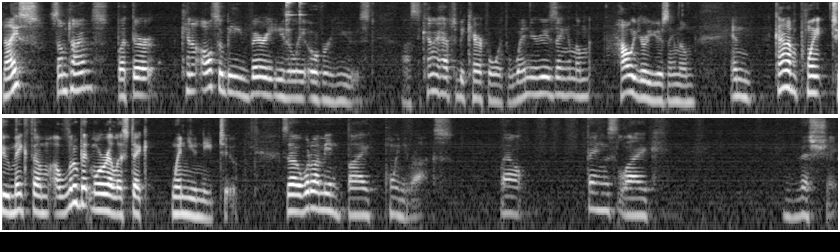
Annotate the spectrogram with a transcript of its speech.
nice sometimes, but they can also be very easily overused. Uh, so you kind of have to be careful with when you're using them, how you're using them, and kind of a point to make them a little bit more realistic when you need to. So what do I mean by pointy rocks? Well, things like this shape.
